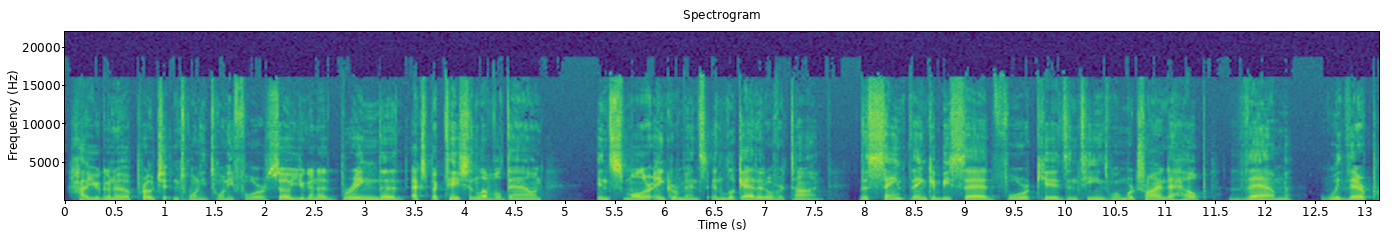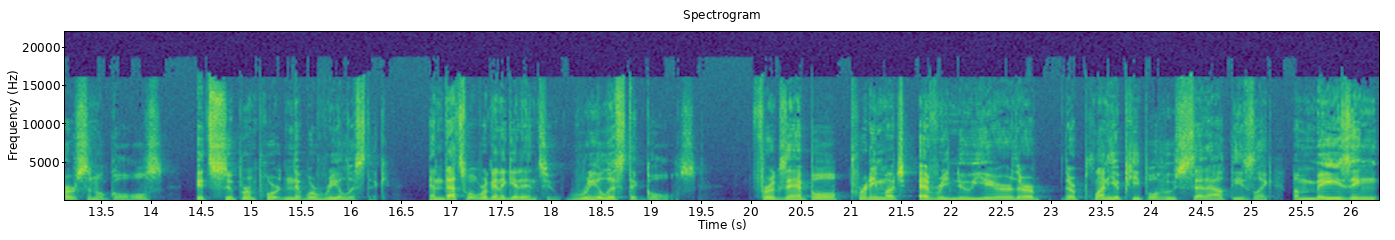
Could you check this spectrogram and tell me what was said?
how you're going to approach it in 2024. So you're going to bring the expectation level down in smaller increments and look at it over time. The same thing can be said for kids and teens when we're trying to help them with their personal goals. It's super important that we're realistic. And that's what we're going to get into realistic goals. For example, pretty much every new year, there are there are plenty of people who set out these like amazing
